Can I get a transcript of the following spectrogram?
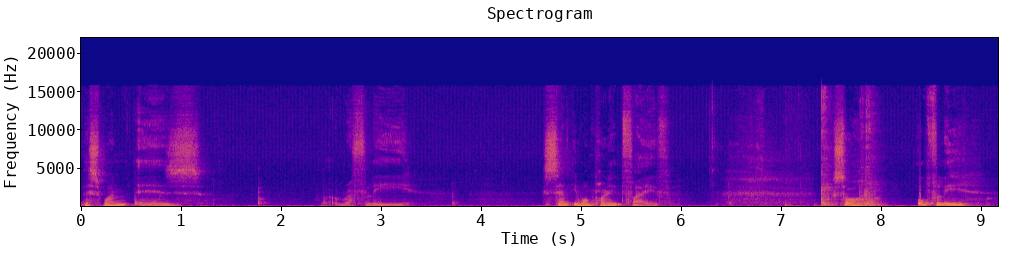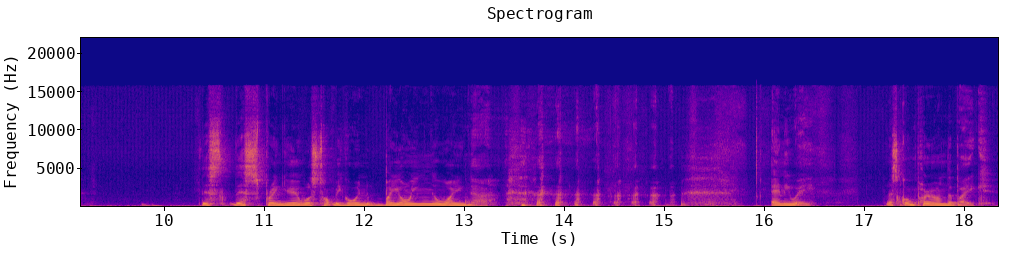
This one is roughly 71.85. So, hopefully, this this spring here will stop me going boing a anyway, let's go and put it on the bike.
